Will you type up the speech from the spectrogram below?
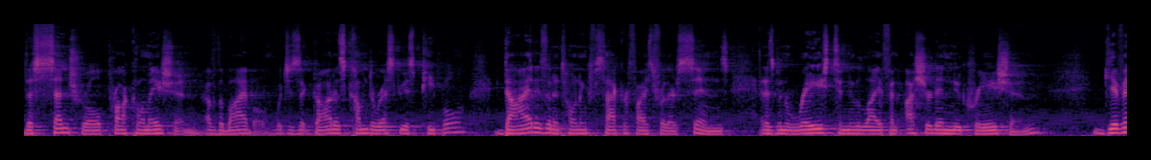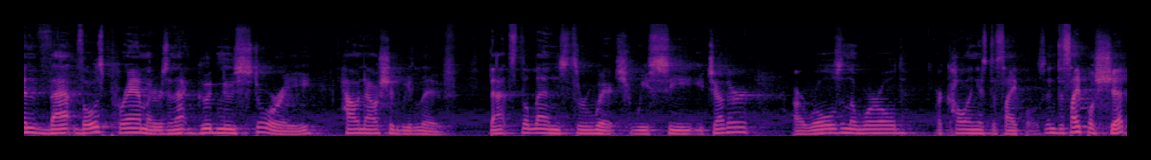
the central proclamation of the Bible, which is that God has come to rescue his people, died as an atoning sacrifice for their sins, and has been raised to new life and ushered in new creation. Given that those parameters and that good news story, how now should we live? That's the lens through which we see each other, our roles in the world, our calling as disciples. And discipleship,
